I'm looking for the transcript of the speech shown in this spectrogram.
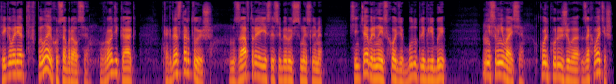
«Ты, говорят, в Пылаюху собрался?» «Вроде как. Когда стартуешь?» «Завтра, если соберусь с мыслями. Сентябрь на исходе. Будут ли грибы?» Не сомневайся. Кольку Рыжего захватишь?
